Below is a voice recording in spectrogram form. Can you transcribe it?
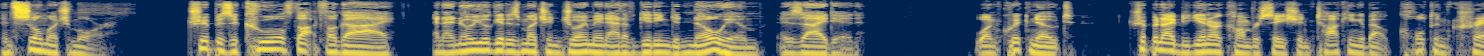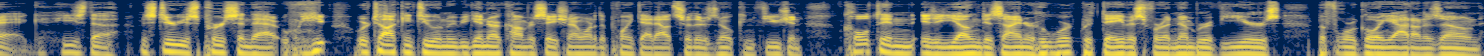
and so much more. Trip is a cool, thoughtful guy, and I know you'll get as much enjoyment out of getting to know him as I did. One quick note Trip and I begin our conversation talking about Colton Craig. He's the mysterious person that we were talking to when we begin our conversation. I wanted to point that out so there's no confusion. Colton is a young designer who worked with Davis for a number of years before going out on his own.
